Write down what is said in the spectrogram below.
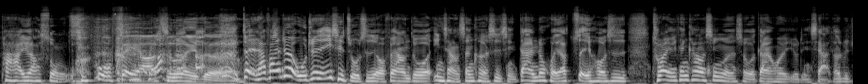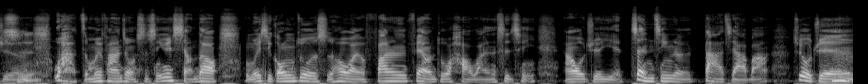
怕他又要送我过费啊之类的。对他，反正就是我觉得一起主持有非常多印象深刻的事情。当然，就回到最后是突然有一天看到新闻的时候，我当然会有点吓到，就觉得是哇，怎么会发生这种事情？因为想到我们一起工作的时候啊，有发生非常多好玩的事情，然后我觉得也震惊了大家吧。所以我觉得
